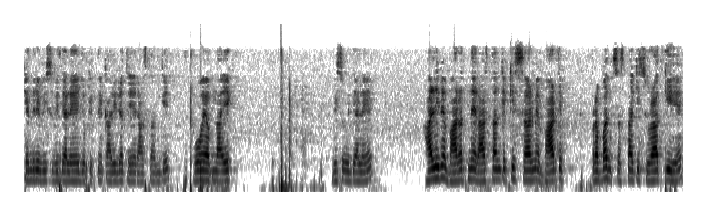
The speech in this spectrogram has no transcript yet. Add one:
केंद्रीय विश्वविद्यालय है जो कितने कार्यरत है राजस्थान के वो है अपना एक विश्वविद्यालय। हाल ही में भारत ने राजस्थान के किस शहर में भारतीय प्रबंध संस्था की शुरुआत की है।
